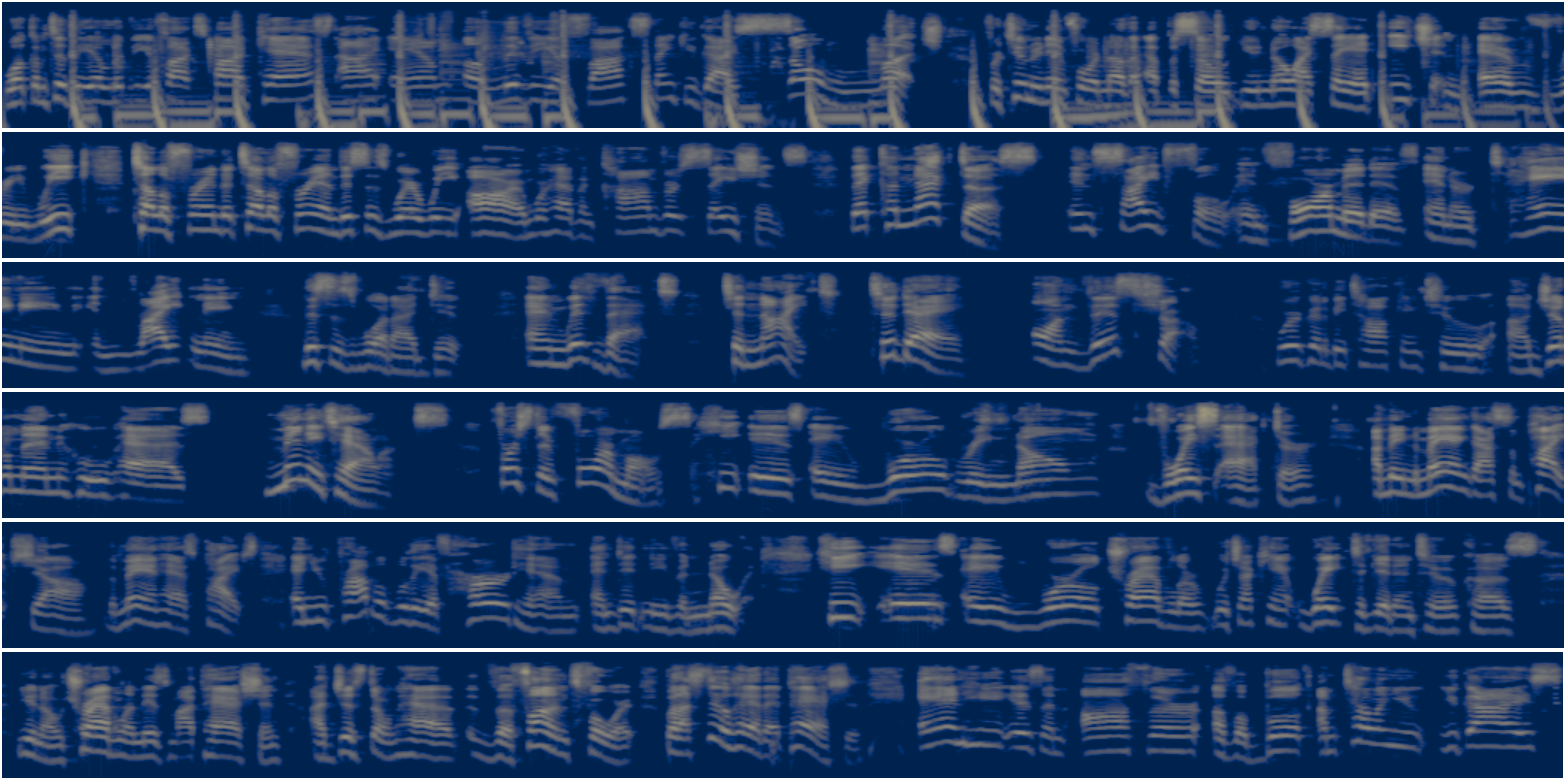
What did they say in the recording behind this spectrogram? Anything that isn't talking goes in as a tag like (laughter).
Welcome to the Olivia Fox podcast. I am Olivia Fox. Thank you guys so much for tuning in for another episode. You know, I say it each and every week. Tell a friend to tell a friend. This is where we are, and we're having conversations that connect us insightful, informative, entertaining, enlightening. This is what I do. And with that, tonight, today, on this show, we're going to be talking to a gentleman who has many talents. First and foremost, he is a world renowned voice actor. I mean, the man got some pipes, y'all. The man has pipes. And you probably have heard him and didn't even know it. He is a world traveler, which I can't wait to get into because, you know, traveling is my passion. I just don't have the funds for it, but I still have that passion. And he is an author of a book. I'm telling you, you guys,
